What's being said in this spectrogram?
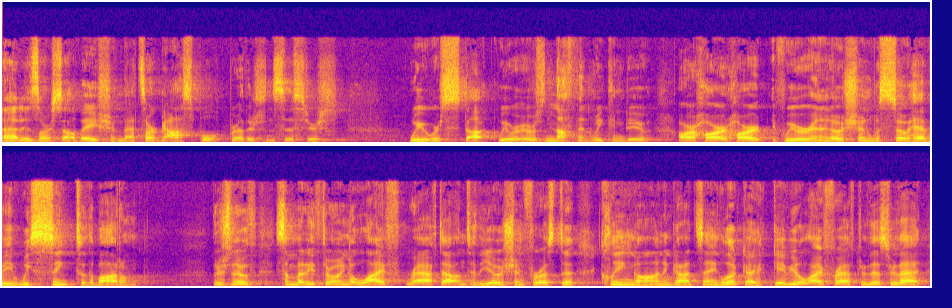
That is our salvation. That's our gospel, brothers and sisters. We were stuck. We were, there was nothing we can do. Our hard heart, if we were in an ocean, was so heavy we sink to the bottom. There's no somebody throwing a life raft out into the ocean for us to cling on and God saying, Look, I gave you a life raft or this or that.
